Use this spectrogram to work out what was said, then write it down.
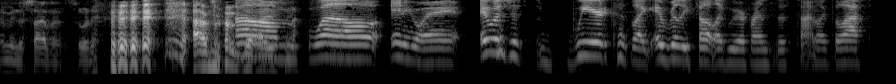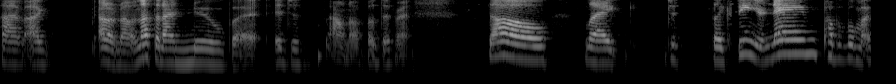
I mean the silence or whatever. I broke the. Um. Well, anyway, it was just weird because like it really felt like we were friends this time. Like the last time, I, I don't know. Not that I knew, but it just I don't know. It felt different. So like just like seeing your name pop up on my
